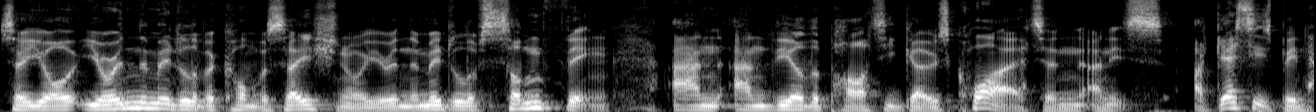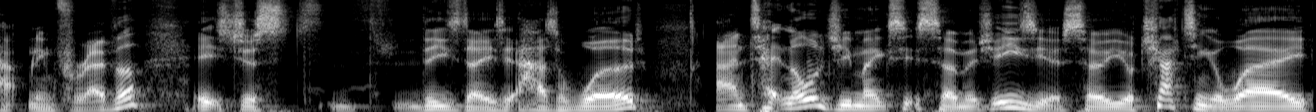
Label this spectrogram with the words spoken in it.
So you're you're in the middle of a conversation or you're in the middle of something, and and the other party goes quiet. And and it's I guess it's been happening forever. It's just these days it has a word, and technology makes it so much easier. So you're chatting away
